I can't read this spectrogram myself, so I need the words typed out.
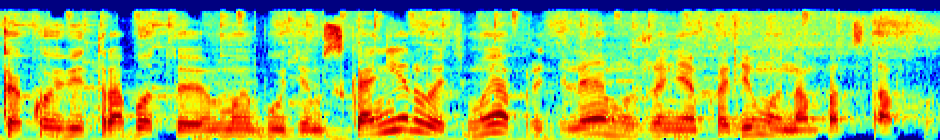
какой вид работы мы будем сканировать, мы определяем уже необходимую нам подставку.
